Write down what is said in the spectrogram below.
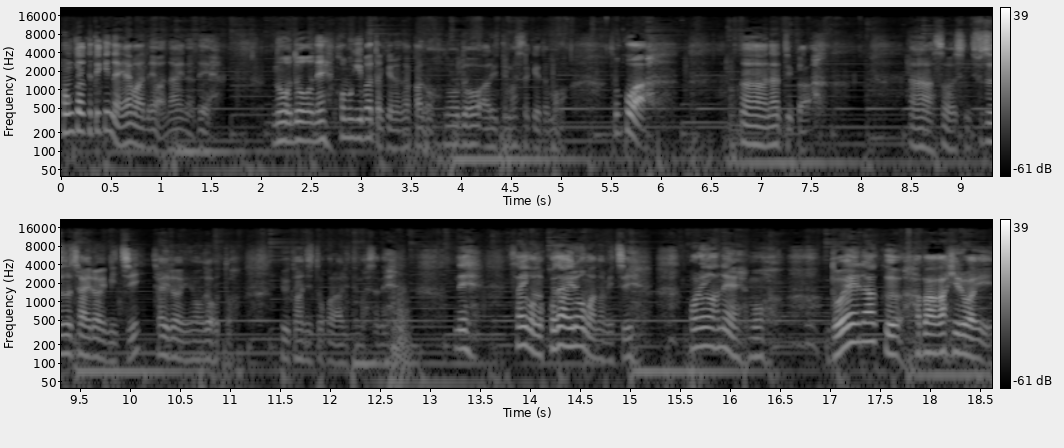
本格的な山ではないので、農道をね小麦畑の中の農道を歩いてましたけどもそこはあなんていうかあそうですね。普通の茶色い道茶色い農道という感じのところ歩いてましたね。で最後の古代ローマの道。これはねもうどえらく幅が広い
